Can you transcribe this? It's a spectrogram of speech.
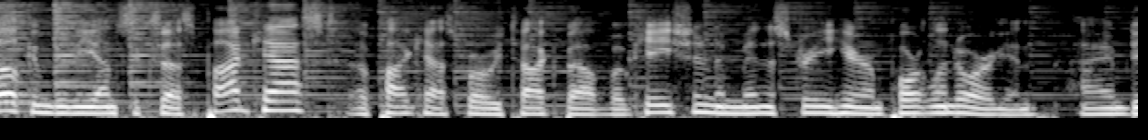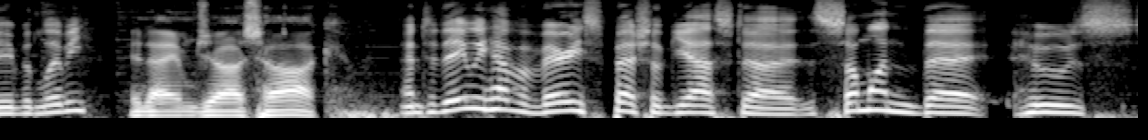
welcome to the Unsuccess Podcast, a podcast where we talk about vocation and ministry here in Portland, Oregon. I am David Libby, And I am Josh Hawk. and today we have a very special guest, uh, someone that whose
